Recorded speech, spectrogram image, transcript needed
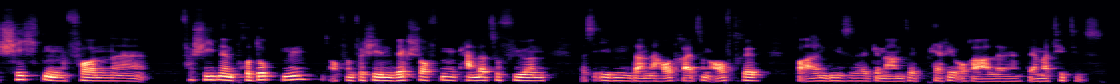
Schichten von äh, verschiedenen Produkten, auch von verschiedenen Wirkstoffen, kann dazu führen, dass eben dann eine Hautreizung auftritt, vor allem diese genannte periorale Dermatitis.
